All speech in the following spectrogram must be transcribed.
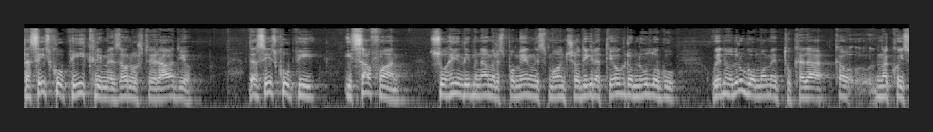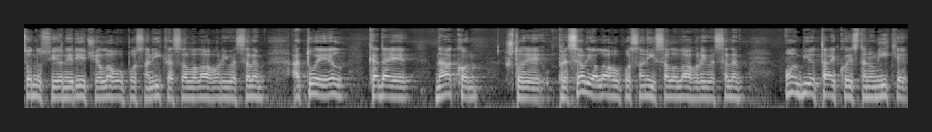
Da se iskupi ikrime za ono što je radio. Da se iskupi i Safan, Suhejl ibn Amr, spomenuli smo, on će odigrati ogromnu ulogu u jednom drugom momentu kada, kao, na koji se odnosi one riječi Allahov poslanika sallallahu alaihi ve sellem, a to je jel, kada je nakon što je preselio Allahov poslanik sallallahu alaihi ve sellem, on bio taj koji je stanovnike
